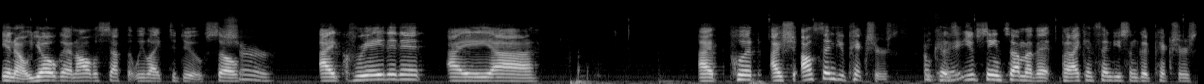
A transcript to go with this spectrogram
you know yoga and all the stuff that we like to do. So. sure. I created it. I uh, I put. I sh- I'll send you pictures because Okay. you've seen some of it, but I can send you some good pictures.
